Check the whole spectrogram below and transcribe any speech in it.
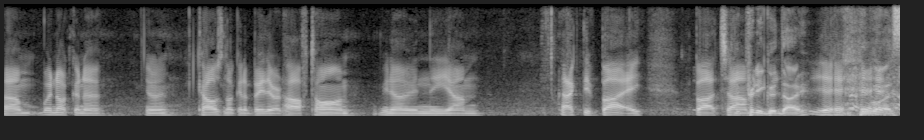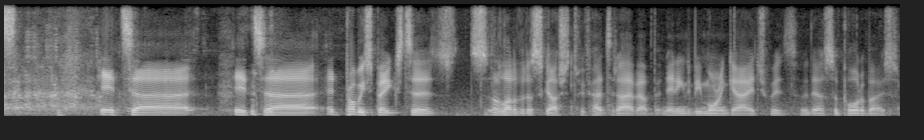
um, we're not going to you know, Carl's not going to be there at half time, you know, in the um, active bay. But um, pretty good though. Yeah, he was. It's uh, it's uh, it probably speaks to a lot of the discussions we've had today about needing to be more engaged with with our supporter base.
